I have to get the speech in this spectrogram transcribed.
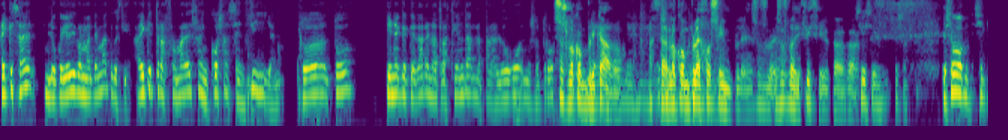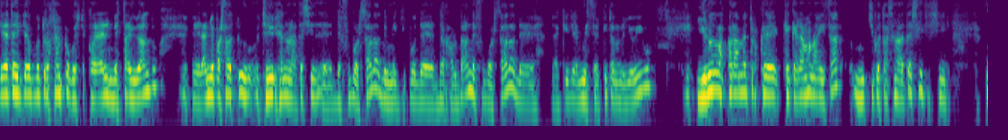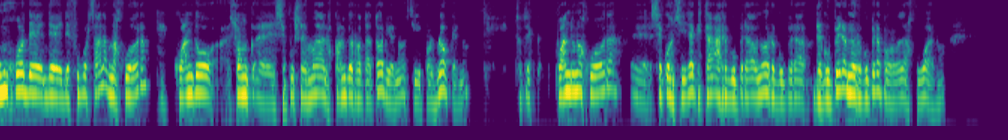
Hay que saber lo que yo digo en matemático, es decir, hay que transformar eso en cosas sencillas, ¿no? Todo, todo tiene que quedar en la trastienda para luego nosotros. Eso es lo complicado, hacerlo complejo simple, eso es, eso es, lo difícil, claro, claro. Sí, sí, eso. eso si quieres, te tengo otro ejemplo que con él me está ayudando. El año pasado estoy, dirigiendo una tesis de, fútbol sala de un equipo de, de Roldán, de fútbol sala, de, aquí, de muy cerquita donde yo vivo. Y uno de los parámetros que, queremos analizar, un chico está haciendo la tesis, es decir, un juego de, fútbol sala, una jugadora, cuando son, eh, se puso de moda los cambios rotatorios, ¿no? Sí, por bloques, ¿no? Entonces, cuando una jugadora eh, se considera que está recuperado o no, recupera, recupera o no recupera por volver a jugar, ¿no?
